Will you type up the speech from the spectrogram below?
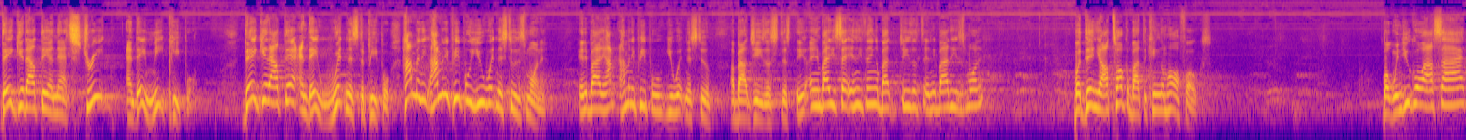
They get out there in that street and they meet people. They get out there and they witness to people. How many, how many people you witnessed to this morning? Anybody? How, many people you witnessed to about Jesus? This, anybody say anything about Jesus to anybody this morning? But then y'all talk about the Kingdom Hall folks. But when you go outside,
